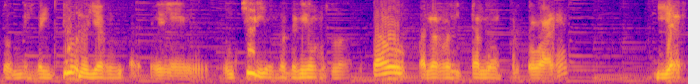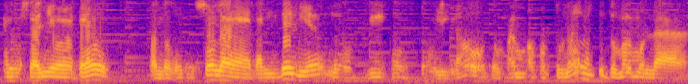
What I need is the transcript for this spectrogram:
2021, ya eh, en Chile lo teníamos estado para realizarlo en Puerto Varas, y hace unos años atrás, cuando comenzó la pandemia, nos vimos obligados, tomamos, afortunadamente tomamos la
